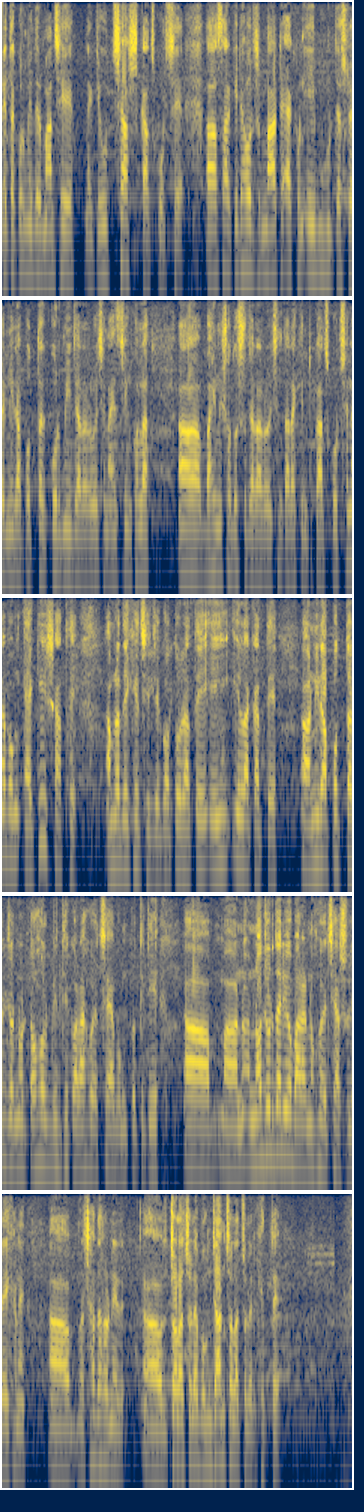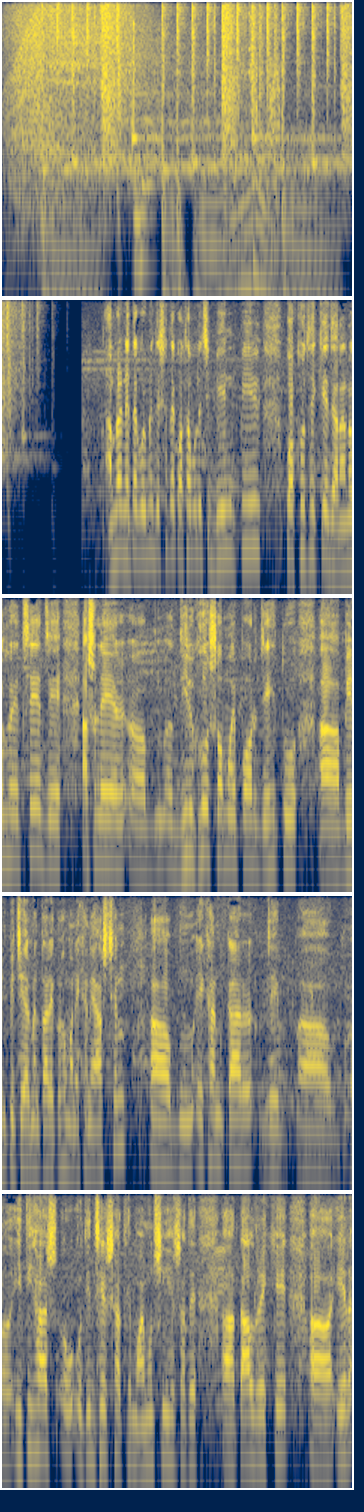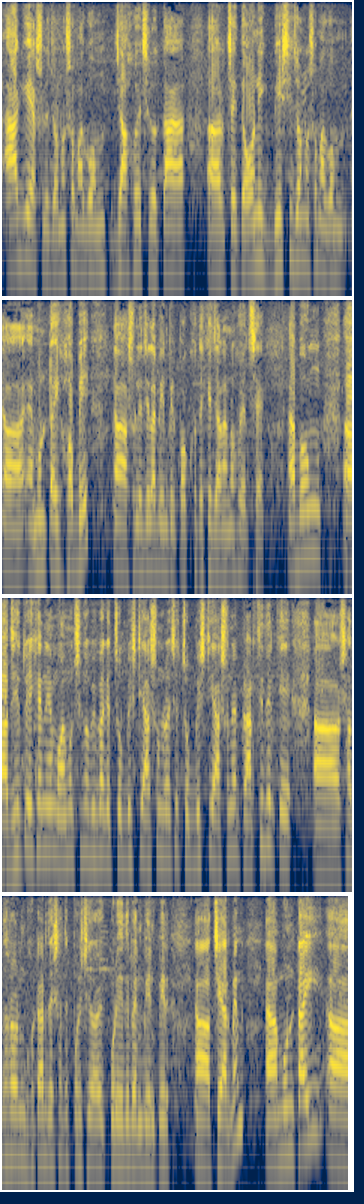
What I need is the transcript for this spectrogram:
নেতাকর্মীদের মাঝে একটি উচ্ছ্বাস কাজ করছে। সার্কিট হাউস মাঠ এখন এই মুহূর্তে আসলে নিরাপত্তা কর্মী যারা রয়েছেন আইন শৃঙ্খলা বাহিনীর সদস্য যারা রয়েছেন, তারা কিন্তু কাজ করছেন এবং একই সাথে আমরা দেখেছি যে গত রাতে এই এলাকাতে নিরাপত্তার জন্য টহল বৃদ্ধি করা হয়েছে এবং প্রতিটি নজরদারিও বাড়ানো হয়েছে আসলে এখানে সাধারণের চলাচল এবং যান চলাচলের ক্ষেত্রে। আমরা নেতাকর্মীদের সাথে কথা বলেছি। বিএনপির পক্ষ থেকে জানানো হয়েছে যে, আসলে দীর্ঘ সময় পর যেহেতু বিএনপি চেয়ারম্যান তারেক রহমান এখানে আসছেন এখানকার যে ইতিহাস ও ঐতিহ্যের সাথে, ময়মনসিংহের সাথে তাল রেখে এর আগে আসলে জনসমাগম যা হয়েছিল তা আর চাইতে অনেক বেশি জনসমাগম এমনটাই হবে আসলে জেলা বিএনপির পক্ষ থেকে জানানো হয়েছে। এবং যেহেতু এখানে ময়মনসিংহ বিভাগে চব্বিশটি আসন রয়েছে, চব্বিশটি আসনের প্রার্থীদেরকে সাধারণ ভোটারদের সাথে পরিচয় করিয়ে দেবেন বিএনপির চেয়ারম্যান। মনটাই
